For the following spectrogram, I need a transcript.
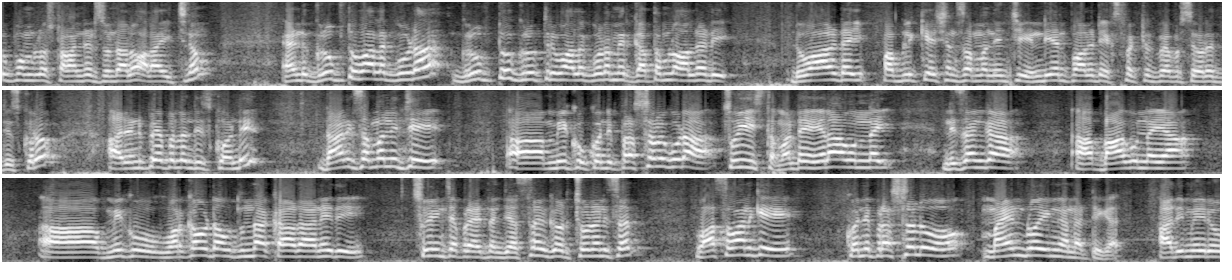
రూపంలో స్టాండర్డ్స్ ఉండాలో అలా ఇచ్చినాం. అండ్ గ్రూప్ టూ వాళ్ళకు కూడా గ్రూప్ టూ గ్రూప్ త్రీ వాళ్ళకు కూడా మీరు గతంలో ఆల్రెడీ డువార్డై పబ్లికేషన్ సంబంధించి ఇండియన్ పాలిటీ ఎక్స్పెక్టెడ్ పేపర్స్ ఎవరైతే తీసుకురో ఆ రెండు పేపర్లను తీసుకోండి. దానికి సంబంధించి మీకు కొన్ని ప్రశ్నలు కూడా చూయిస్తాం. అంటే ఎలా ఉన్నాయి? నిజంగా బాగున్నాయా? మీకు వర్కౌట్ అవుతుందా కాదా అనేది చూపించే ప్రయత్నం చేస్తాం. ఇక్కడ చూడండి సార్. వాస్తవానికి కొన్ని ప్రశ్నలు మైండ్ బ్లోయింగ్ అన్నట్టుగా. అది మీరు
